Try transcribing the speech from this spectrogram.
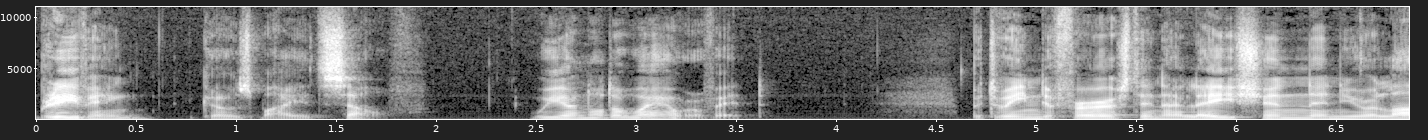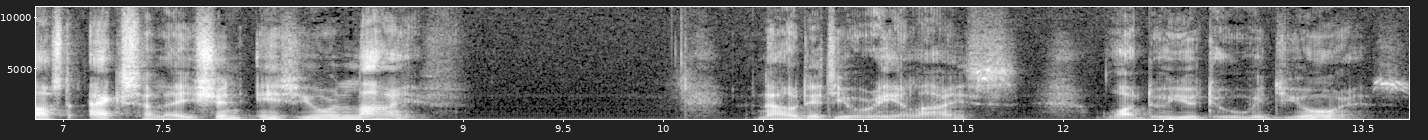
Breathing goes by itself. We are not aware of it. Between the first inhalation and your last exhalation is your life. Now that you realize, what do you do with yours?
